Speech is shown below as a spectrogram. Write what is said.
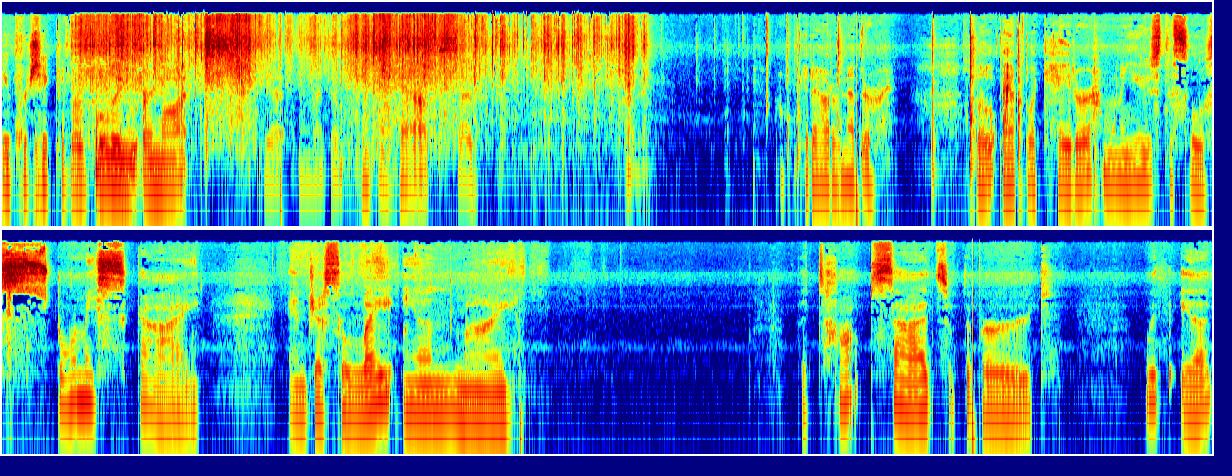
a particular blue or not yet, and I don't think I have, so I'll get out another little applicator. I'm going to use this little Stormy Sky and just lay in my the top sides of the bird with it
